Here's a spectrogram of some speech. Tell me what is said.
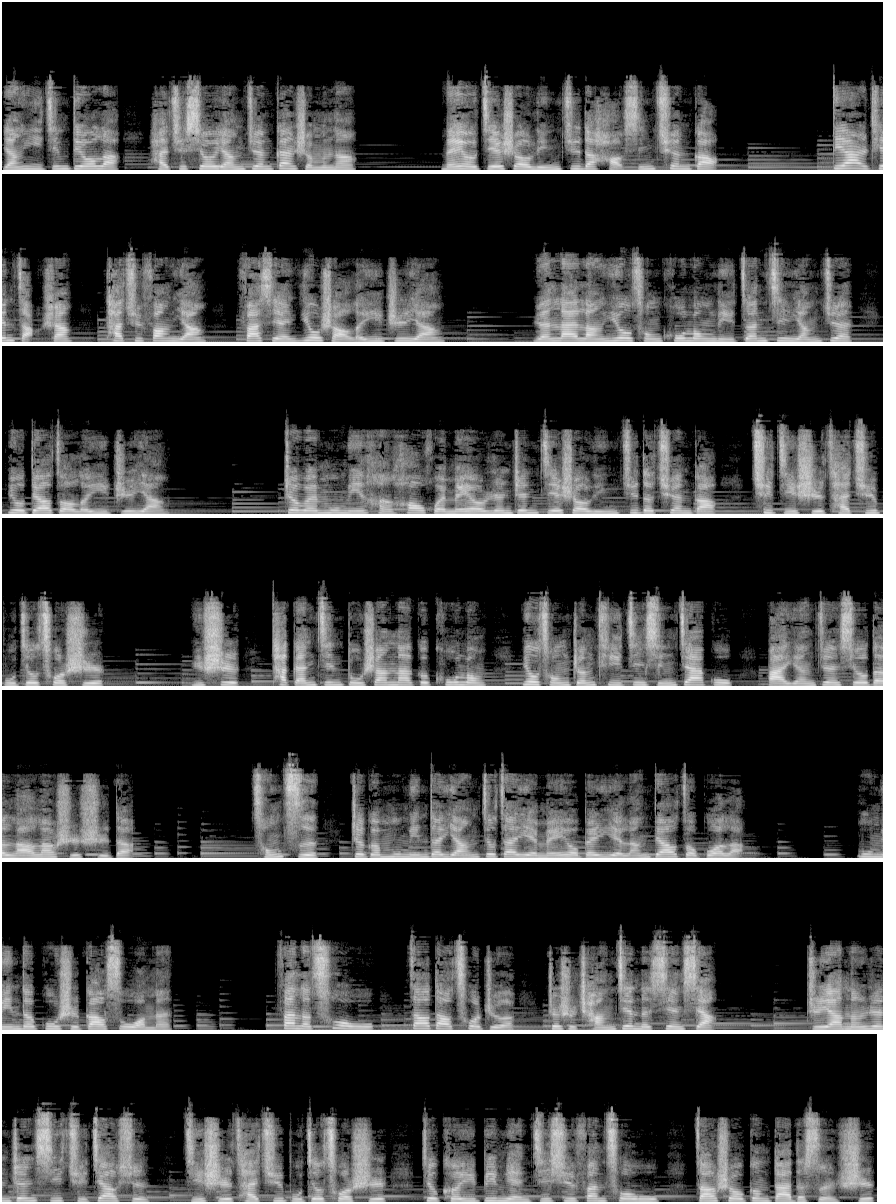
羊已经丢了，还去修羊圈干什么呢？”没有接受邻居的好心劝告。第二天早上，他去放羊，发现又少了一只羊。原来狼又从窟窿里钻进羊圈，又叼走了一只羊。这位牧民很后悔没有认真接受邻居的劝告，去及时采取补救措施。于是他赶紧堵上那个窟窿，又从整体进行加固，把羊圈修得老老实实的。从此，这个牧民的羊就再也没有被野狼叼走过了。牧民的故事告诉我们，犯了错误，遭到挫折。这是常见的现象，只要能认真吸取教训，及时采取补救措施，就可以避免继续犯错误，遭受更大的损失。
